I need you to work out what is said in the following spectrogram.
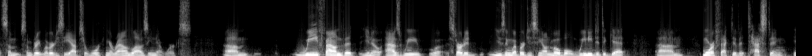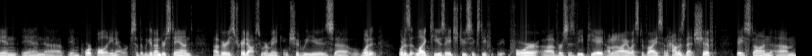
some some great WebRTC apps are working around lousy networks. Um, we found that you know as we started using WebRTC on mobile, we needed to get um, more effective at testing in in uh, in poor quality networks, so that we could understand uh, various trade-offs we were making. Should we use uh, what? It, what is it like to use H.264 uh, versus VP8 on an iOS device, and how does that shift based on um,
